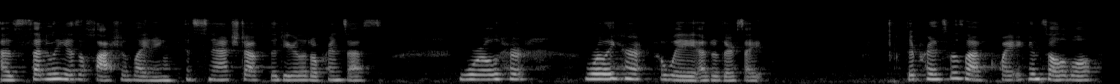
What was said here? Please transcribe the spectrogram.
as suddenly as a flash of lightning and snatched up the dear little princess, whirled her, whirling her away out of their sight. The prince was left quite inconsolable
